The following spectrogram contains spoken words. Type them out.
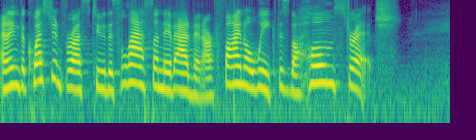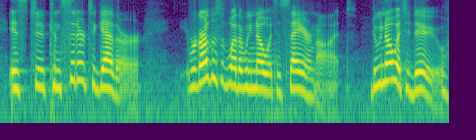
And I think the question for us, too, this last Sunday of Advent, our final week, this is the home stretch, is to consider together, regardless of whether we know what to say or not, do we know what to do?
